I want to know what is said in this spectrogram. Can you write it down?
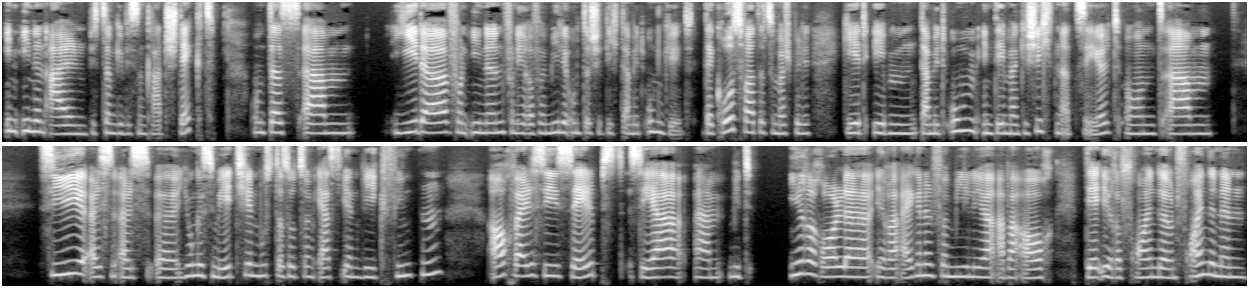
in ihnen allen bis zu einem gewissen Grad steckt und dass ähm, jeder von ihnen, von ihrer Familie unterschiedlich damit umgeht. Der Großvater zum Beispiel geht eben damit um, indem er Geschichten erzählt und ähm, sie als, als äh, junges Mädchen muss da sozusagen erst ihren Weg finden, auch weil sie selbst sehr ähm, mit ihrer Rolle, ihrer eigenen Familie, aber auch der ihrer Freunde und Freundinnen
